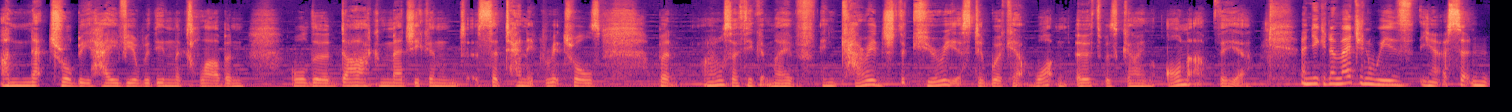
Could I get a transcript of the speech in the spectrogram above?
unnatural behaviour within the club and all the dark magic and satanic rituals. But I also think it may have encouraged the curious to work out what on earth was going on up there. And you can imagine with you know a certain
